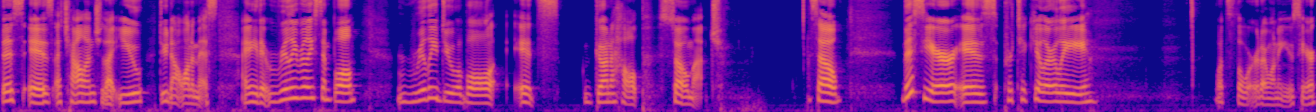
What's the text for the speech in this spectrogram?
this is a challenge that you do not want to miss. I made it really, really simple, really doable, it's gonna help so much. So, this year is particularly what's the word I want to use here?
